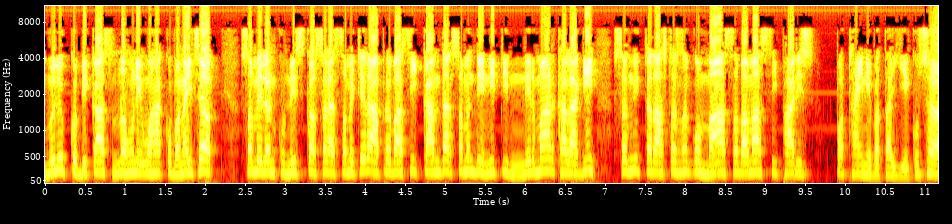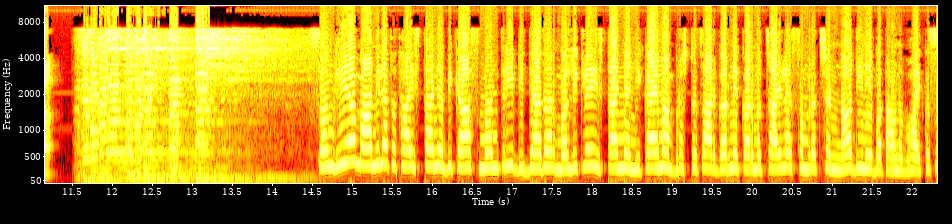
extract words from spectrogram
मुलुकको विकास नहुने उहाँको भनाइ छ। सम्मेलनको निष्कर्षलाई समेटेर आप्रवासी कामदार सम्बन्धी नीति निर्माणका लागि संयुक्त राष्ट्रसंघको महासभामा सिफारिश पठाइने बताइएको छ। संघीय मामिला तथा स्थानीय विकास मन्त्री विद्याधर मल्लिकले स्थानीय निकायमा भ्रष्टाचार गर्ने कर्मचारीलाई संरक्षण नदिने बताउनु भएको छ।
